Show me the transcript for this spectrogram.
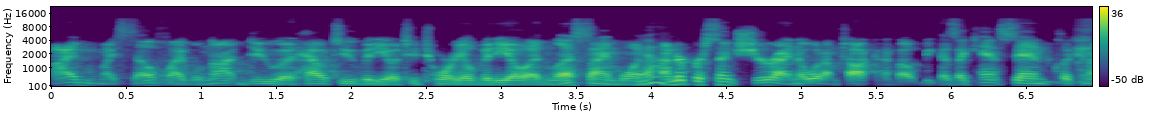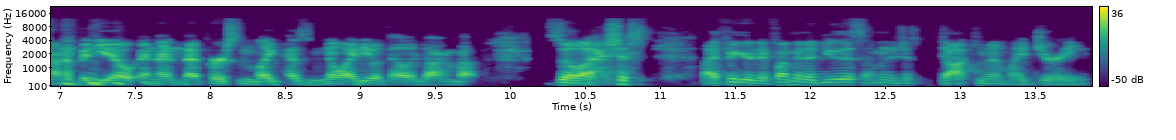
I myself, I will not do a how-to video, tutorial video unless I'm 100% yeah. sure I know what I'm talking about because I can't stand clicking on a video and then that person like has no idea what the hell they're talking about. So I just, I figured if I'm going to do this, I'm going to just document my journey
